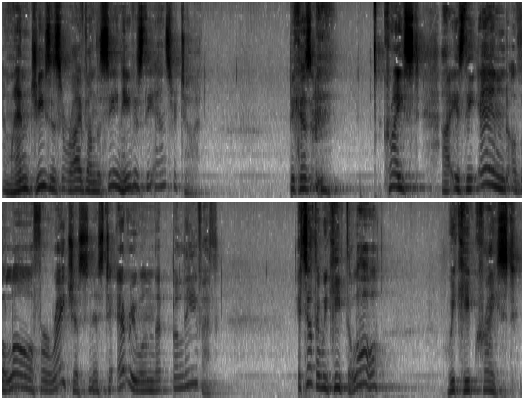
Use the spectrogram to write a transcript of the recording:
And when Jesus arrived on the scene, he was the answer to it. Because Christ uh, is the end of the law for righteousness to everyone that believeth. It's not that we keep the law, we keep Christ.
